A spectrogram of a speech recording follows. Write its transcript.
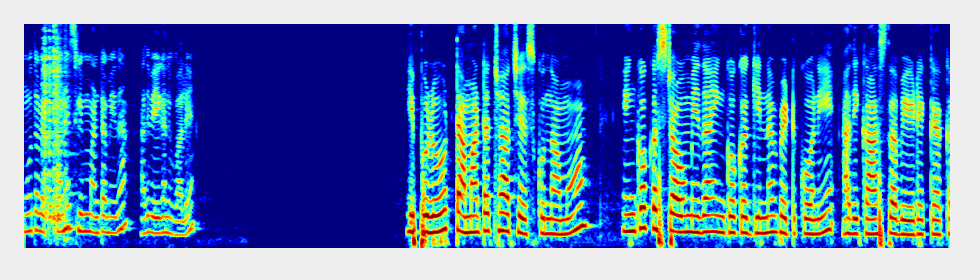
మూత పెట్టుకొని స్లిమ్ మంట మీద అది వేగనివ్వాలి. ఇప్పుడు టమాటా చారు చేసుకుందాము. ఇంకొక స్టవ్ మీద ఇంకొక గిన్నె పెట్టుకొని అది కాస్త వేడెక్కాక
